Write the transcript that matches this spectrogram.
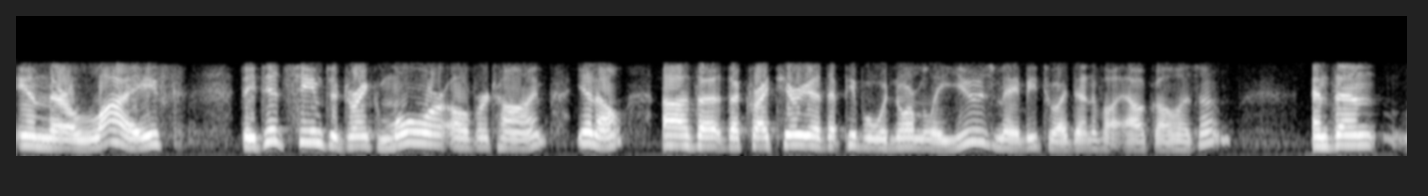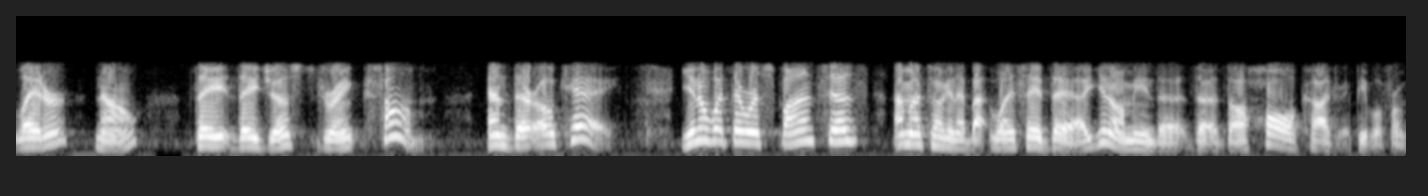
in their life. They did seem to drink more over time. You know, uh, the the criteria that people would normally use maybe to identify alcoholism, and then later, no, they they just drink some, and they're okay. You know what their response is? I'm not talking about when I say they, you know, I mean the the the whole cadre, people from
